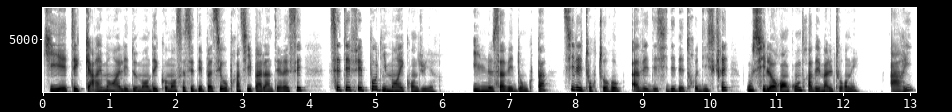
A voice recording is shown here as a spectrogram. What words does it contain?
qui était carrément allé demander comment ça s'était passé au principal intéressé, s'était fait poliment éconduire. Il ne savait donc pas si les tourtereaux avaient décidé d'être discrets ou si leur rencontre avait mal tourné. Harry,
